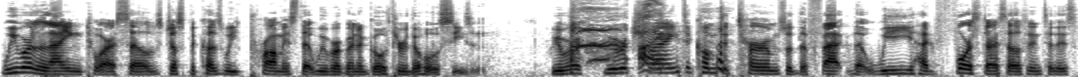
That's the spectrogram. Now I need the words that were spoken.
We were lying to ourselves just because we promised that we were going to go through the whole season. We were we were trying to come to terms with the fact that we had forced ourselves into this,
